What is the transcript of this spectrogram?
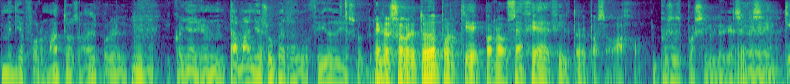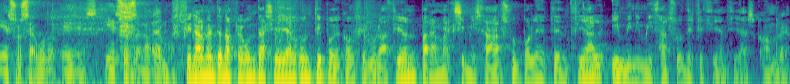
medio formato, ¿sabes? Por el, mm. Y coño, hay un tamaño súper reducido y eso. Pero, sobre todo porque por la ausencia de filtro de paso abajo. Pues es posible que sea eh, Que eso seguro que es. Y eso se nota eh, Finalmente nos pregunta si hay algún tipo de configuración para maximizar su potencial y minimizar sus deficiencias. Hombre,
